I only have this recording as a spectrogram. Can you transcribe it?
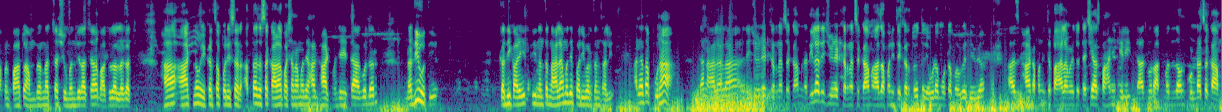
आपण पाहतो अंबरनाथच्या शिवमंदिराच्या बाजूला लगत. हा आठ नऊ एकरचा परिसर आता जसा काळा पाषाणामध्ये हा घाट म्हणजे ह्याच्या अगोदर नदी होती. कधी काळी ती नंतर नाल्यामध्ये परिवर्तन झाली. आणि आता पुन्हा त्या नाल्याला रिज्युनेट करण्याचं काम नदीला रिज्युनेट करण्याचं काम आज आपण इथे करतोय. तर एवढं मोठं भव्य दिव्य आज घाट आपण इथे पाहायला मिळतो त्याची आज पाहणी केली. त्याचबरोबर आतमध्ये जाऊन कुंडाचं काम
